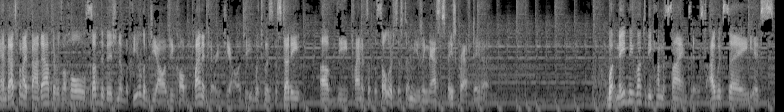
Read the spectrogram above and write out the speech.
And that's when I found out there was a whole subdivision of the field of geology called planetary geology, which was the study of the planets of the solar system using NASA spacecraft data. What made me want to become a scientist, I would say it's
